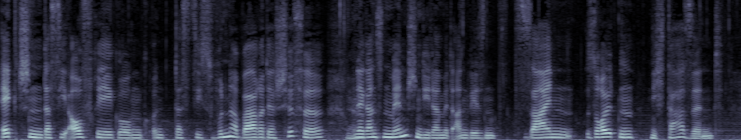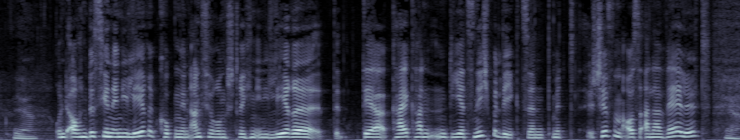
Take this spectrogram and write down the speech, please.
Action, dass die Aufregung und dass dies Wunderbare der Schiffe ja. und der ganzen Menschen, die damit anwesend sein sollten, nicht da sind. Ja. Und auch ein bisschen in die Leere gucken, in Anführungsstrichen, in die Leere der Kaikanten, die jetzt nicht belegt sind, mit Schiffen aus aller Welt. Ja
